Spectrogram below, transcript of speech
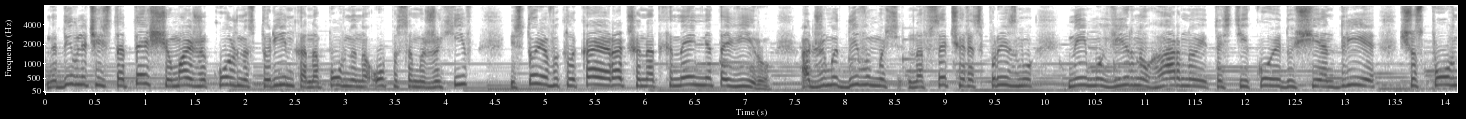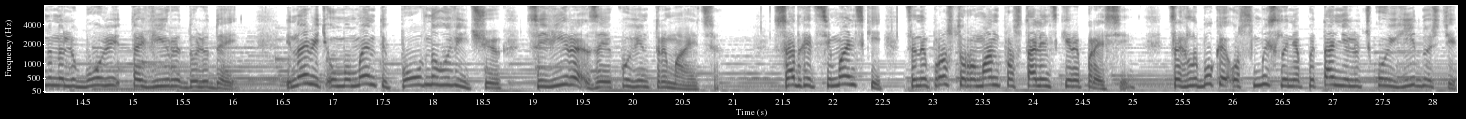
Не дивлячись на те, що майже кожна сторінка наповнена описами жахів, історія викликає радше натхнення та віру, адже ми дивимося на все через призму неймовірно гарної та стійкої душі Андрія, що сповнена любові та віри до людей. І навіть у моменти повного відчаю це віра, за яку він тримається. Сад Гетсіманський це не просто роман про сталінські репресії, це глибоке осмислення питання людської гідності,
